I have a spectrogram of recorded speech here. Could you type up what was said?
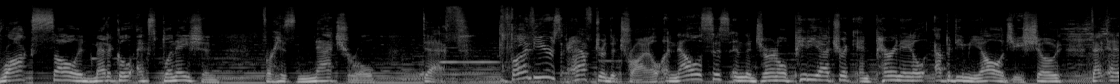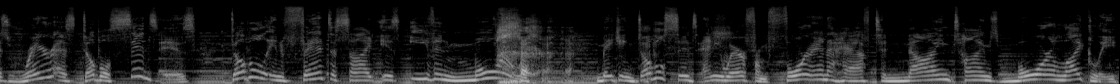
rock solid medical explanation for his natural death. Five years after the trial, analysis in the journal Pediatric and Perinatal Epidemiology showed that as rare as double SIDS is, double infanticide is even more rare, making double SIDS anywhere from four and a half to nine times more likely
